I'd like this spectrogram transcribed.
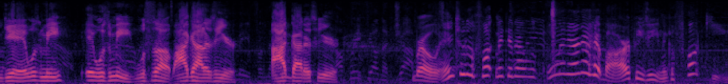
Yeah, it was me. It was me. What's up? I got us here. I got us here. Bro, ain't you the fuck nigga that was... Nigga, I got hit by RPG, nigga. Fuck you.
